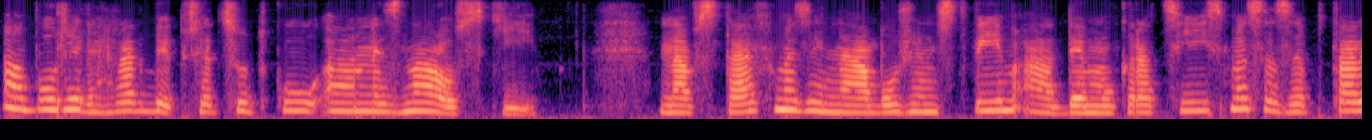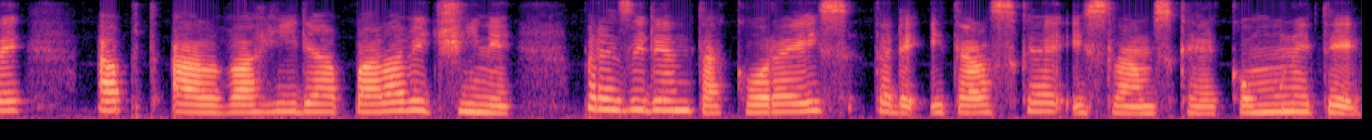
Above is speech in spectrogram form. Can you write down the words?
a bořit hradby předsudků a neznalostí. Na vztah mezi náboženstvím a demokracií jsme se zeptali Abd al-Wahida Palavicini, prezidenta Korejs, tedy italské islámské komunity.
